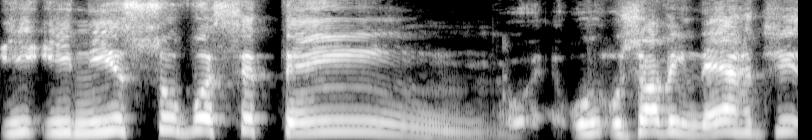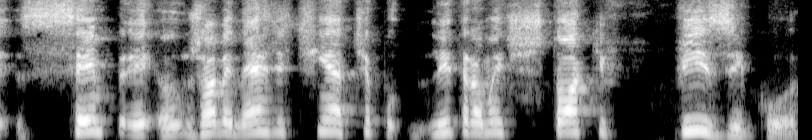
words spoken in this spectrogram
E, e, nisso você tem o, o, jovem nerd sempre, o jovem nerd tinha tipo literalmente estoque físico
